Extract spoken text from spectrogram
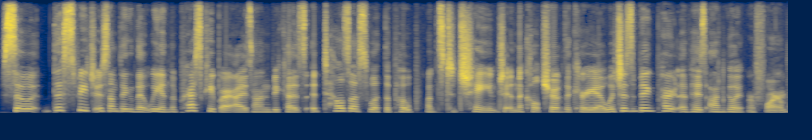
So this speech is something that we in the press keep our eyes on because it tells us what the Pope wants to change in the culture of the Curia, which is a big part of his ongoing reform.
